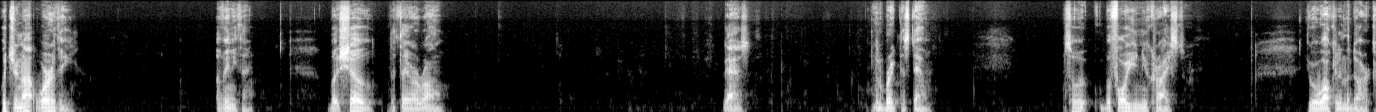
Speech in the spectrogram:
Which are not worthy of anything, but show that they are wrong. Guys, I'm going to break this down. So, before you knew Christ, you were walking in the dark.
